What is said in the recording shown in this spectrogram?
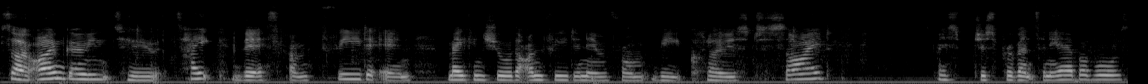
So I'm going to take this and feed it in, making sure that I'm feeding in from the closed side. This just prevents any air bubbles.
